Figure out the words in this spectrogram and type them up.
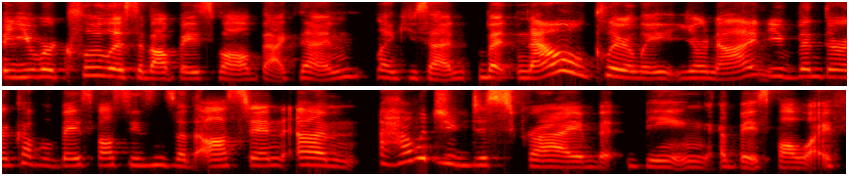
You were clueless about baseball back then, like you said, but now clearly you're not. You've been through a couple baseball seasons with Austin. Um, how would you describe being a baseball wife?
